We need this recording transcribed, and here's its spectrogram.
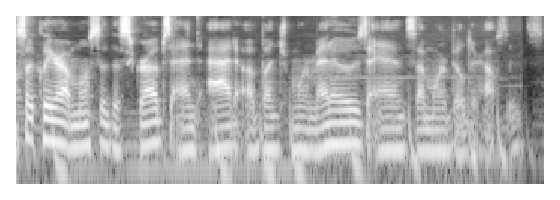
Also clear out most of the scrubs and add a bunch more meadows and some more builder houses.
